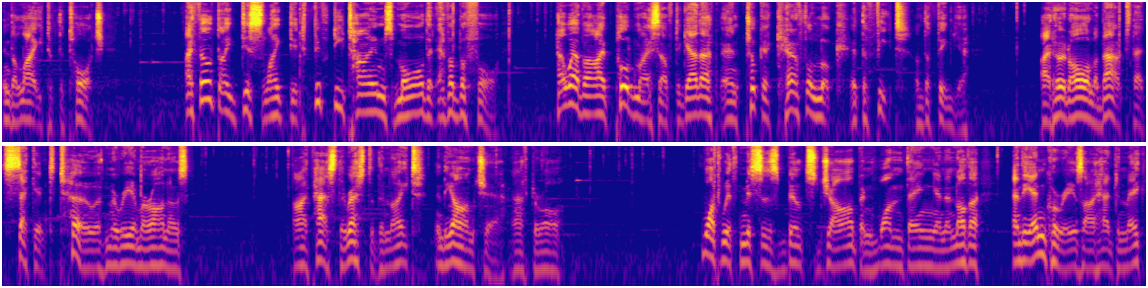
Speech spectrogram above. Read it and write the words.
in the light of the torch. I felt I disliked it fifty times more than ever before. However, I pulled myself together and took a careful look at the feet of the figure. I'd heard all about that second toe of Maria Morano's. I passed the rest of the night in the armchair, after all. What with Mrs. Bilt's job and one thing and another, and the enquiries I had to make,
